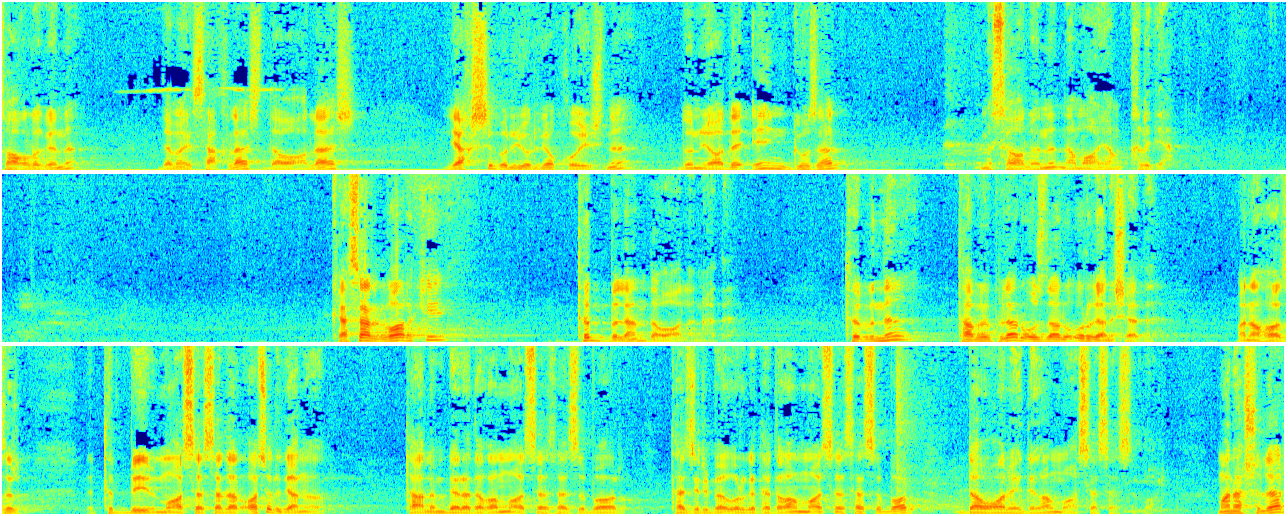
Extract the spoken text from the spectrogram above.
sog'lig'ini demak saqlash davolash yaxshi bir yo'lga qo'yishni dunyoda eng go'zal misolini namoyon qilgan. Kasal borki tib bilan davolanadi. Tibni tabiblar o'zlari o'rganishadi. Mana hozir tibbiy muassasalar ochilgan ta'lim beradigan muassasasi bor tajriba o'rgatadigan muassasasi bor davolaydigan muassasasi bor. Mana shular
